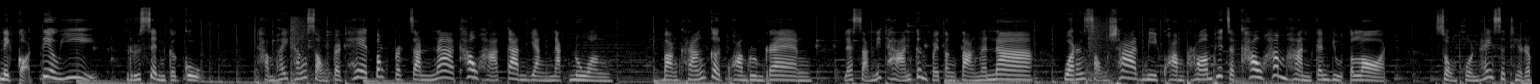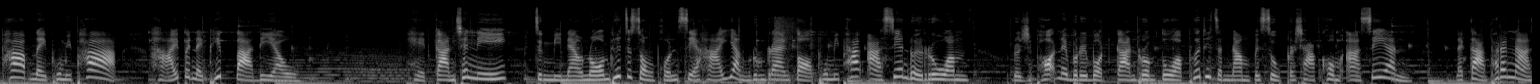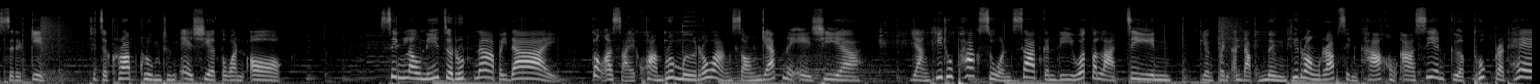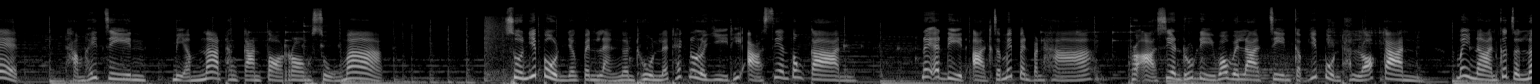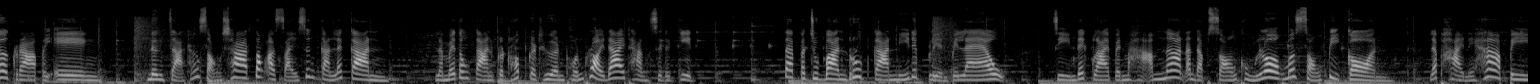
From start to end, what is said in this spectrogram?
ในเกาะเตี้ยวยี่ หรือเซนกากุทำให้ทั้งสองประเทศต้องประจันหน้าเข้าหากันอย่างหนักหน่วง บางครั้งเกิดความรุนแรง และสันนิษฐานกันไปต่างๆ นานา ว่าทั้งสองชาติมีความพร้อมที่จะเข้าห้ำหันกันอยู่ตลอด ส่งผลให้เสถียรภาพในภูมิภาค หายไปในพริบตาเดียว เหตุการณ์เช่นนี้จึงมีแนวโน้มที่จะส่งผลเสียหายอย่างรุนแรงต่อภูมิภาคอาเซียนโดยรวม โดยเฉพาะในบริบทการรวมตัวเพื่อที่จะนำไปสู่ประชาคมอาเซียน และการพัฒนาเศรษฐกิจที่จะครอบคลุมถึงเอเชียตะวันออก สิ่งเหล่านี้จะรุดหน้าไปได้ ต้องอาศัยความร่วมมือระหว่างสองยักษ์ในเอเชีย อย่างที่ทุกภาคส่วนทราบกันดีว่าตลาดจีน ยังเป็นอันดับหนึ่งที่รองรับสินค้าของอาเซียนเกือบทุกประเทศทำให้จีนมีอำนาจทางการต่อรองสูงมาก ส่วนญี่ปุ่นยังเป็นแหล่งเงินทุนและเทคโนโลยีที่อาเซียนต้องการ ในอดีตอาจจะไม่เป็นปัญหา เพราะอาเซียนรู้ดีว่าเวลาจีนกับญี่ปุ่นทะเลาะกัน ไม่นานก็จะเลิกราไปเอง เนื่องจากทั้งสองชาติต้องอาศัยซึ่งกันและกัน และไม่ต้องการกระทบกระเทือนผลพลอยได้ทางเศรษฐกิจ แต่ปัจจุบันรูปการนี้ได้เปลี่ยนไปแล้ว จีนได้กลายเป็นมหาอำนาจอันดับสองของโลกเมื่อ 2 ปีก่อน และภายใน 5 ปี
